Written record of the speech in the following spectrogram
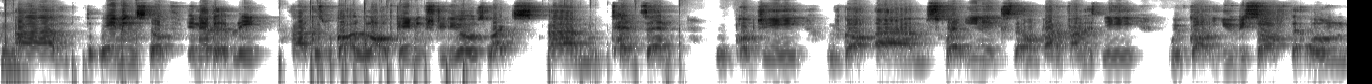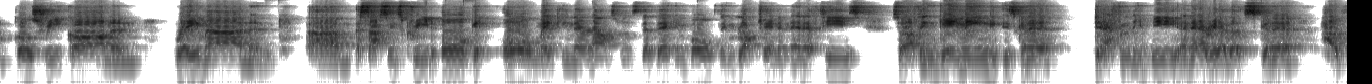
Hmm. um, the gaming stuff inevitably because we've got a lot of gaming studios like um, Tencent, PUBG, we've got um, Square Enix that own Final Fantasy, we've got Ubisoft that own Ghost Recon and Rayman and um, Assassin's Creed, all get all making their announcements that they're involved in blockchain and NFTs. So I think gaming is going to definitely be an area that's going to have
